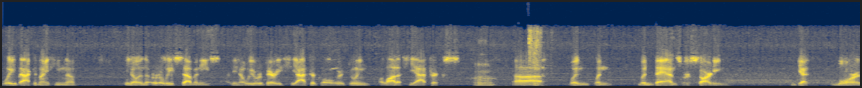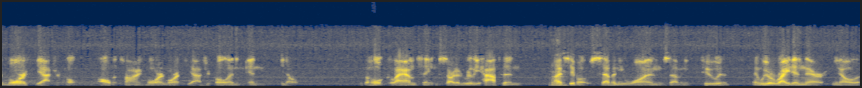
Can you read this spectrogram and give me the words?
way back in 19, uh, you know, in the early 70s. You know, we were very theatrical. We were doing a lot of theatrics. Mhm. Uh, when when when bands were starting to get more and more theatrical all the time, more and more theatrical, and and you know, the whole glam thing started really happening. Mm. I'd say about 71, 72, and and we were right in there. You know,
